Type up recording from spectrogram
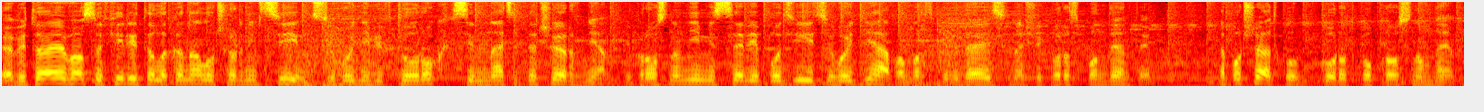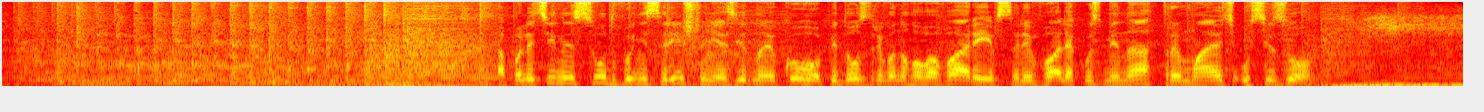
Вітаю вас в ефірі телеканалу Чернівці. Сьогодні вівторок, 17 червня. І про основні місцеві події цього дня вам розповідають наші кореспонденти. На початку коротко про основне. Апеляційний суд виніс рішення, згідно якого підозрюваного в аварії в селі Валя Кузьміна тримають у СІЗО.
